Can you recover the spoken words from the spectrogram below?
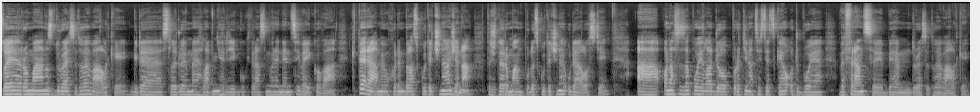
To je román z druhé světové války, kde sledujeme hlavní hrdinku, která se jmenuje Nancy Vejková, která mimochodem byla skutečná žena, takže to je román podle skutečné události. A ona se zapojila do protinacistického odboje ve Francii během druhé světové války.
